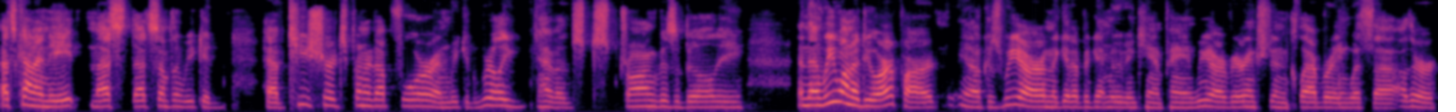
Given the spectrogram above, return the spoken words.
that's kind of neat. And that's that's something we could have T-shirts printed up for, and we could really have a strong visibility and then we want to do our part, you know, because we are in the Get Up and Get Moving campaign. We are very interested in collaborating with uh, other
